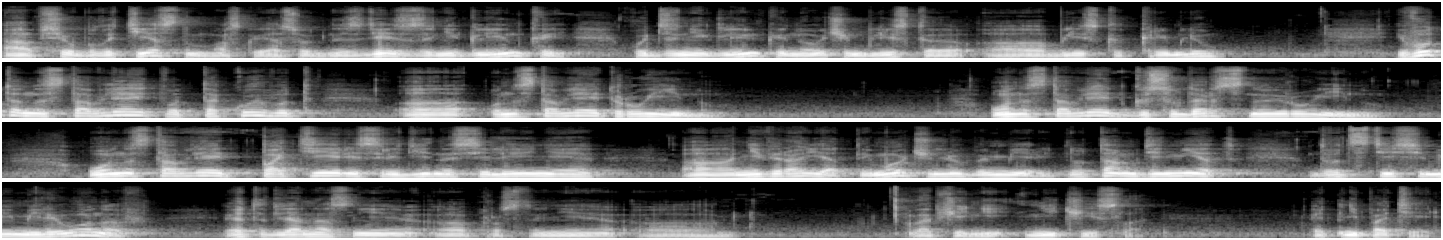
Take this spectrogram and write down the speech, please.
А все было тесно в Москве, особенно здесь, за Неглинкой, хоть за Неглинкой, но очень близко, э, близко к Кремлю. И вот он оставляет вот такой вот, э, он оставляет руину. Он оставляет государственную руину. Он оставляет потери среди населения э, невероятные. Мы очень любим мерить. Но там, где нет 27 миллионов – это для нас не, а, просто не, а, вообще не, не числа. Это не потери.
